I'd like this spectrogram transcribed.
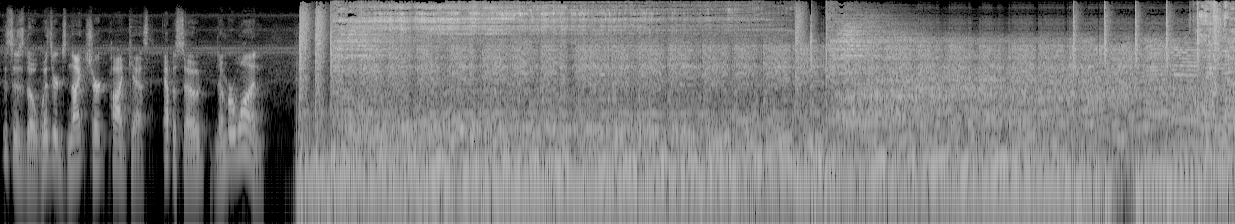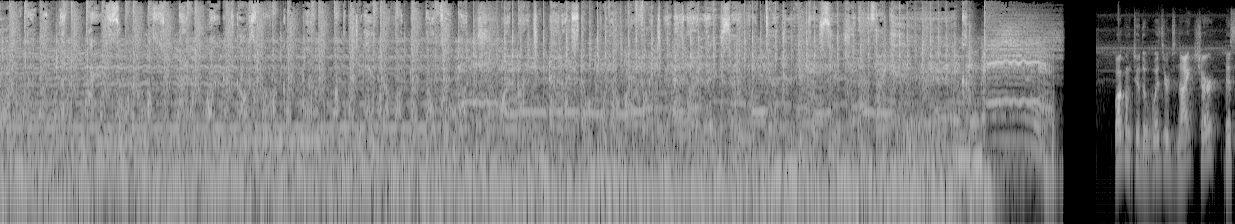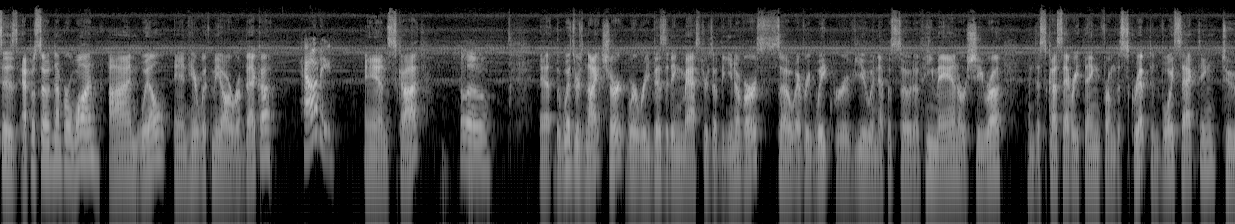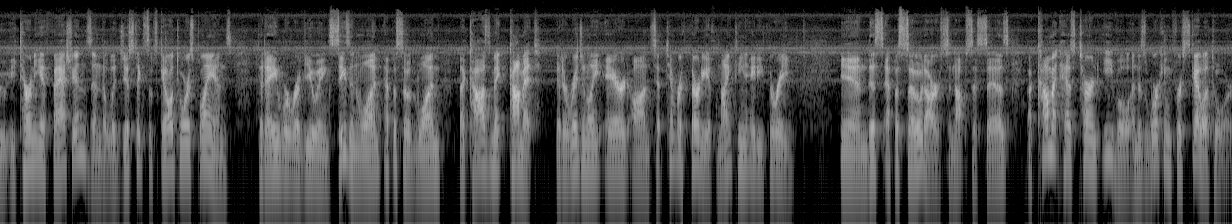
This is the Wizard's Nightshirt Podcast, episode number one. Welcome to the Wizard's Night Shirt. This is episode number one. I'm Will, and here with me are Rebecca Howdy. and Scott. Hello. At the Wizard's Night Shirt, we're revisiting Masters of the Universe. So every week we review an episode of He Man or She Ra and discuss everything from the script and voice acting to Eternia fashions and the logistics of Skeletor's plans. Today we're reviewing Season 1, Episode 1, The Cosmic Comet. It originally aired on September 30th, 1983. In this episode, our synopsis says A comet has turned evil and is working for Skeletor.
